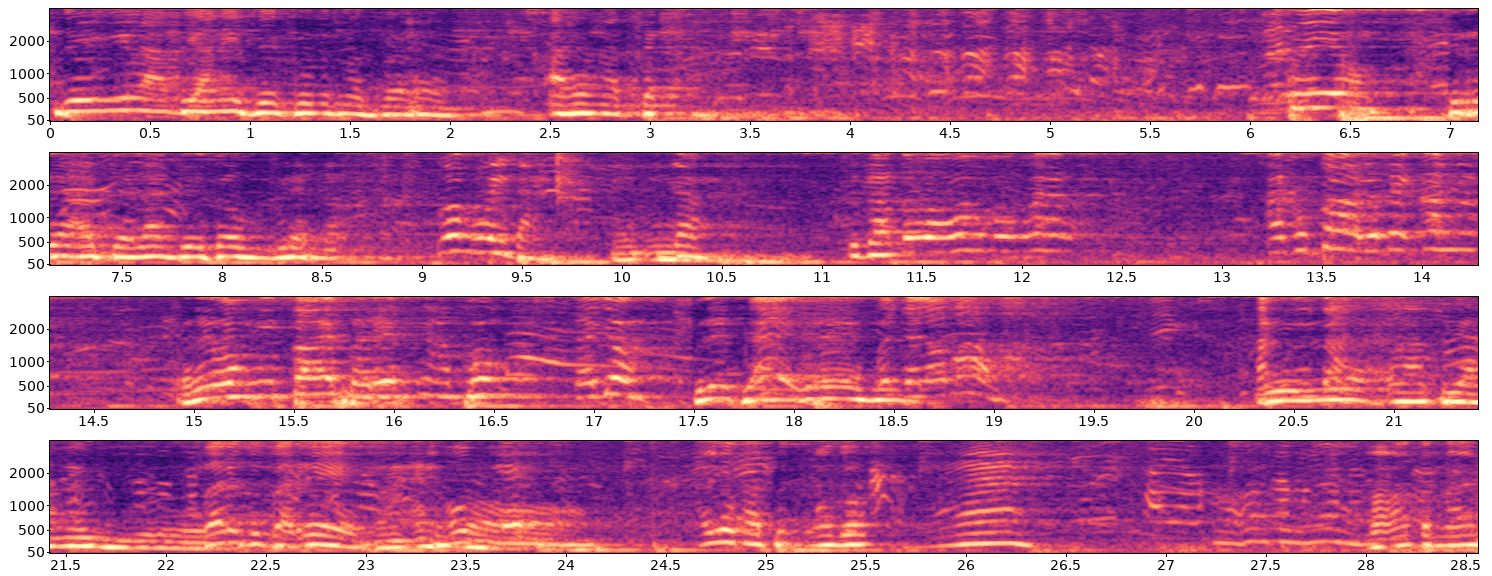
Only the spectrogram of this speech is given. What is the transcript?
Iki latihane jagung selesai. Ayo ngajak. Ayo jerak jalan di somben. Wong kowe ta. Mm-mm. Jam. Dibantu wong wong. Aku tok ya tekan. Nek wong sitok e baris nyambung. Ayo. Golek Hei, jalan. kowe jalan apa? Aku Iki bisa. latihane piye? Baris baris. Heeh, Oke. toh. Ayo ngadeg monggo. Ah. Heeh tenan.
